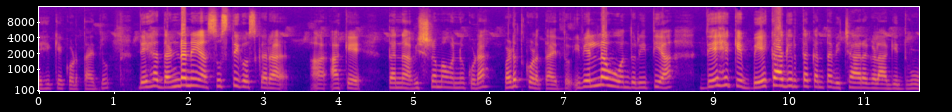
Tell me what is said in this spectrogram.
ದೇಹಕ್ಕೆ ಕೊಡ್ತಾ ಇದ್ಲು. ದೇಹ ದಂಡನೆಯ ಸುಸ್ತಿಗೋಸ್ಕರ ಆಕೆ ತನ್ನ ವಿಶ್ರಮವನ್ನು ಕೂಡ ಪಡೆದುಕೊಳ್ತಾ ಇದ್ಲು. ಇವೆಲ್ಲವೂ ಒಂದು ರೀತಿಯ ದೇಹಕ್ಕೆ ಬೇಕಾಗಿರ್ತಕ್ಕಂಥ ವಿಚಾರಗಳಾಗಿದ್ವು.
